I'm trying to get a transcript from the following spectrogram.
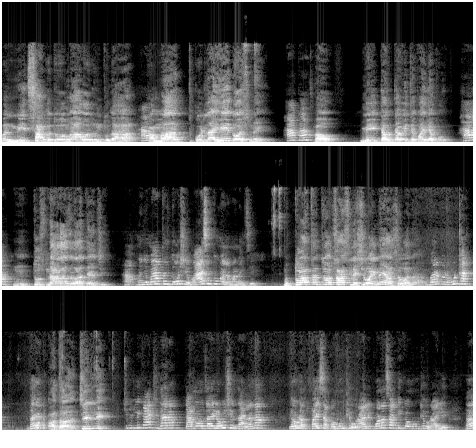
पण मीच सांगतो मावरून तुला का मा कुठलाही दोष नाही. हा का? हो. मी टवटवीते हा. हम्म, तूच नाराज राहते अशी हा म्हणजे माझा दोष आहे बुवा, असं तुम्हाला म्हणायचंय. मग तो आता जोच असल्याशिवाय नाही असं होणार. बरं बरं उठा. धरा आता चिडली. चिडली काची धरा कामावर जायला उशीर झाला ना. एवढा पैसा कमवून ठेवू राहिले कोणासाठी कमवून ठेवू राहिले? हा?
